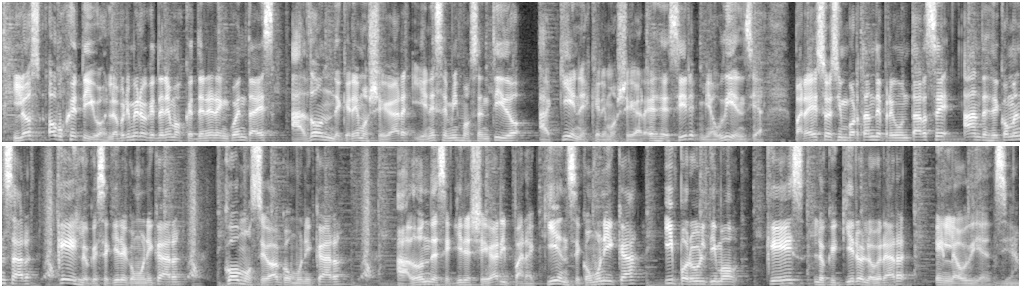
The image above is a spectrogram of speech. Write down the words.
Los objetivos. Lo primero que tenemos que tener en cuenta es a dónde queremos llegar y en ese mismo sentido a quiénes queremos llegar, es decir, mi audiencia. Para eso es importante preguntarse antes de comenzar qué es lo que se quiere comunicar, cómo se va a comunicar, a dónde se quiere llegar y para quién se comunica y por último, qué es lo que quiero lograr en la audiencia.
